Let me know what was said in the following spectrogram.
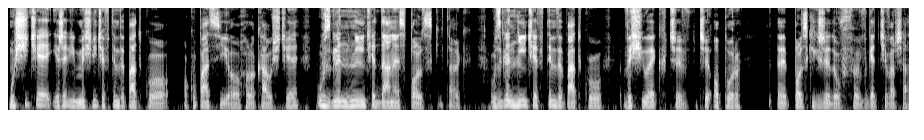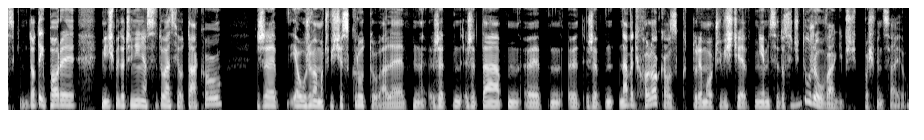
musicie, jeżeli myślicie w tym wypadku o okupacji, o Holokauście, uwzględnijcie dane z Polski, tak? Uwzględnijcie w tym wypadku wysiłek czy, czy opór e, polskich Żydów w getcie warszawskim. Do tej pory mieliśmy do czynienia z sytuacją taką, że ja używam oczywiście skrótu, ale że, że, ta, e, e, że nawet Holokaust, któremu oczywiście Niemcy dosyć dużo uwagi poświęcają,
